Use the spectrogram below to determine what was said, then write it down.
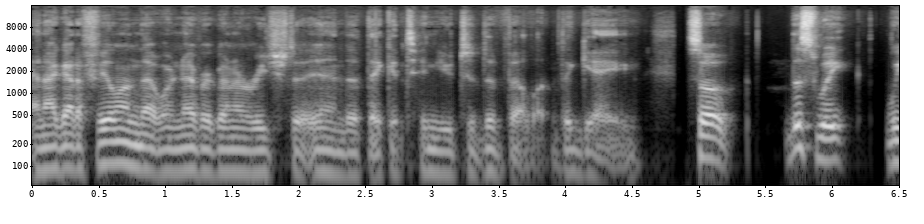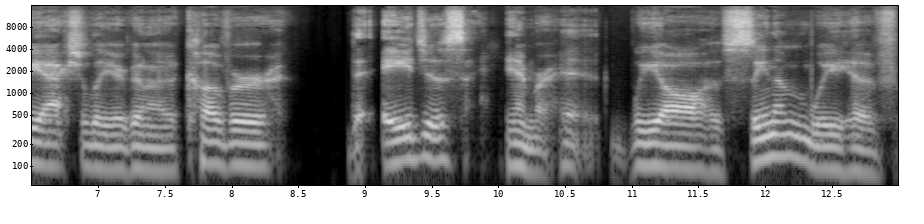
And I got a feeling that we're never going to reach the end that they continue to develop the game. So this week, we actually are going to cover the Aegis Hammerhead. We all have seen them. We have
